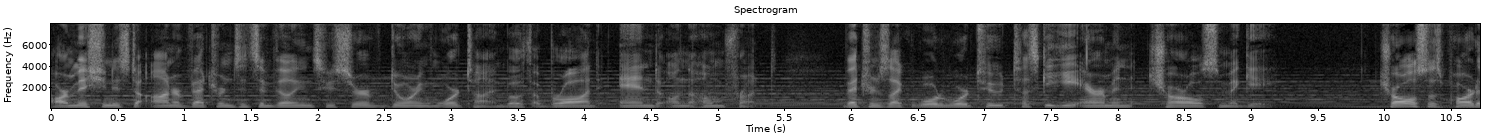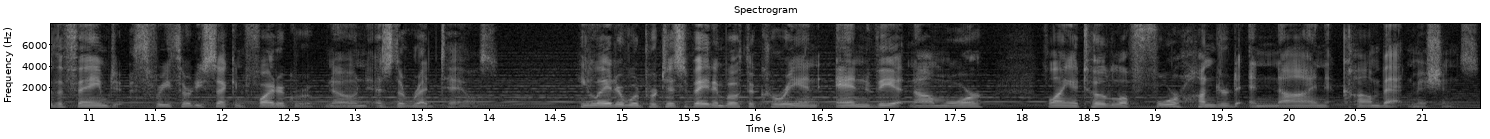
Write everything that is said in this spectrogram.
Our mission is to honor veterans and civilians who served during wartime, both abroad and on the home front. Veterans like World War II Tuskegee Airman Charles McGee. Charles was part of the famed 332nd Fighter Group known as the Red Tails. He later would participate in both the Korean and Vietnam War, flying a total of 409 combat missions.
